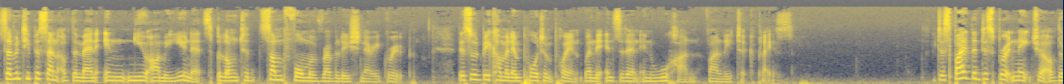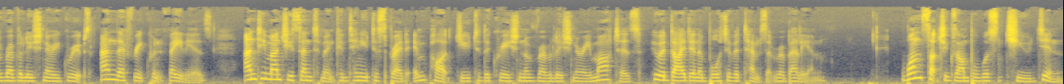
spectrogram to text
70% of the men in new army units belonged to some form of revolutionary group. This would become an important point when the incident in Wuhan finally took place. Despite the disparate nature of the revolutionary groups and their frequent failures, Anti Manchu sentiment continued to spread in part due to the creation of revolutionary martyrs who had died in abortive attempts at rebellion. One such example was Qiu Jin,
